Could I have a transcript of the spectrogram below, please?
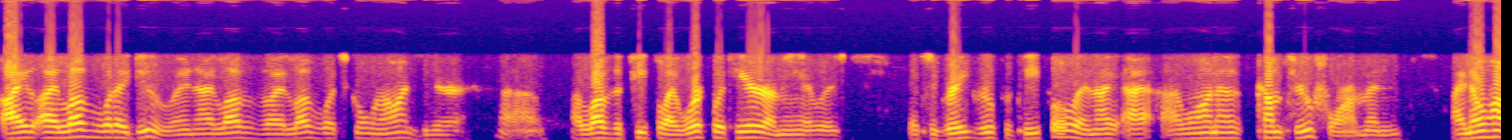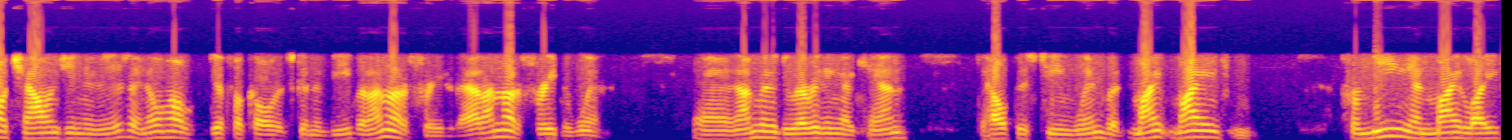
I I love what I do, and I love I love what's going on here. Uh, I love the people I work with here. I mean, it was it's a great group of people, and I I, I want to come through for them. And I know how challenging it is. I know how difficult it's going to be, but I'm not afraid of that. I'm not afraid to win, and I'm going to do everything I can to help this team win. But my my for me and my life,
